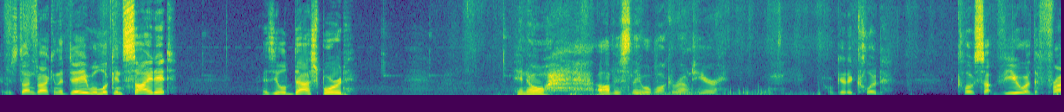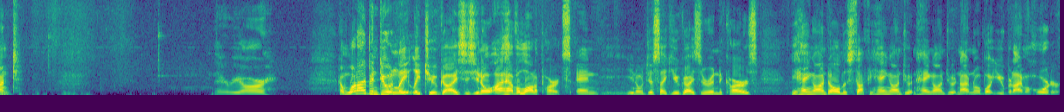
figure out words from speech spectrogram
it was done back in the day. We'll look inside it. The old dashboard. You know, obviously we'll walk around here. We'll get a close-up view of the front. There we are. And what I've been doing lately too, guys, is, you know, I have a lot of parts. And, you know, just like you guys are into cars, you hang on to all this stuff, you hang on to it and hang on to it. And I don't know about you, but I'm a hoarder.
